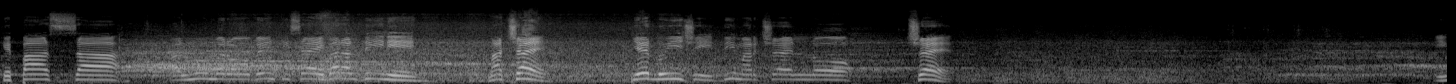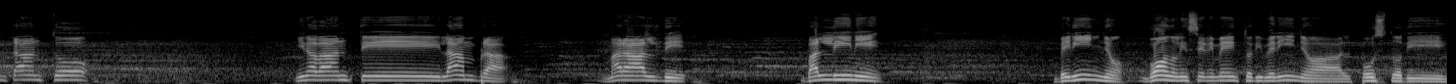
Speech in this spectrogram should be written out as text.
che passa al numero 26 Baraldini. Ma c'è Pierluigi Di Marcello c'è intanto in avanti Lambra Maraldi Ballini Benigno, buono l'inserimento di Benigno al posto di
